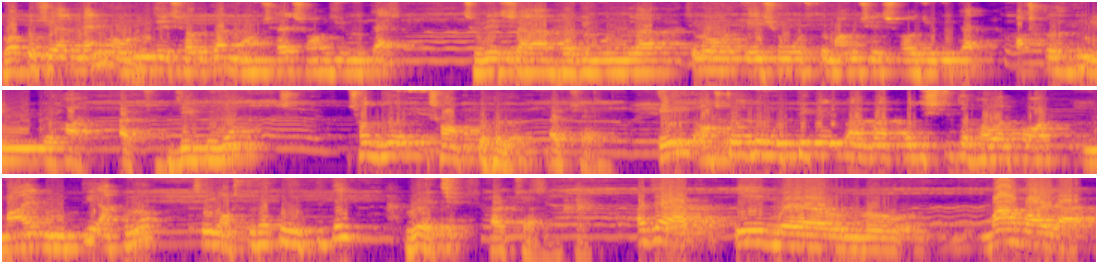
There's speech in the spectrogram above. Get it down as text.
গত চেয়ারম্যান অরুণদেব সরকার মহাশয়ের সহযোগিতায় সুরেশ সাহা ভজি মুন্দ্রা এবং এই সমস্ত মানুষের সহযোগিতায় অষ্টধাতু নির্মিত হয়। আচ্ছা। যে পূজা সদ্য সমাপ্ত হলো। আচ্ছা। এই অষ্টধাতু মূর্তিকে প্রতিষ্ঠিত হওয়ার পর মায়ের মূর্তি এখনও সেই অষ্টধাতু মূর্তিতেই রয়েছে। আচ্ছা। আচ্ছা। এই আহ, মা বয়রা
